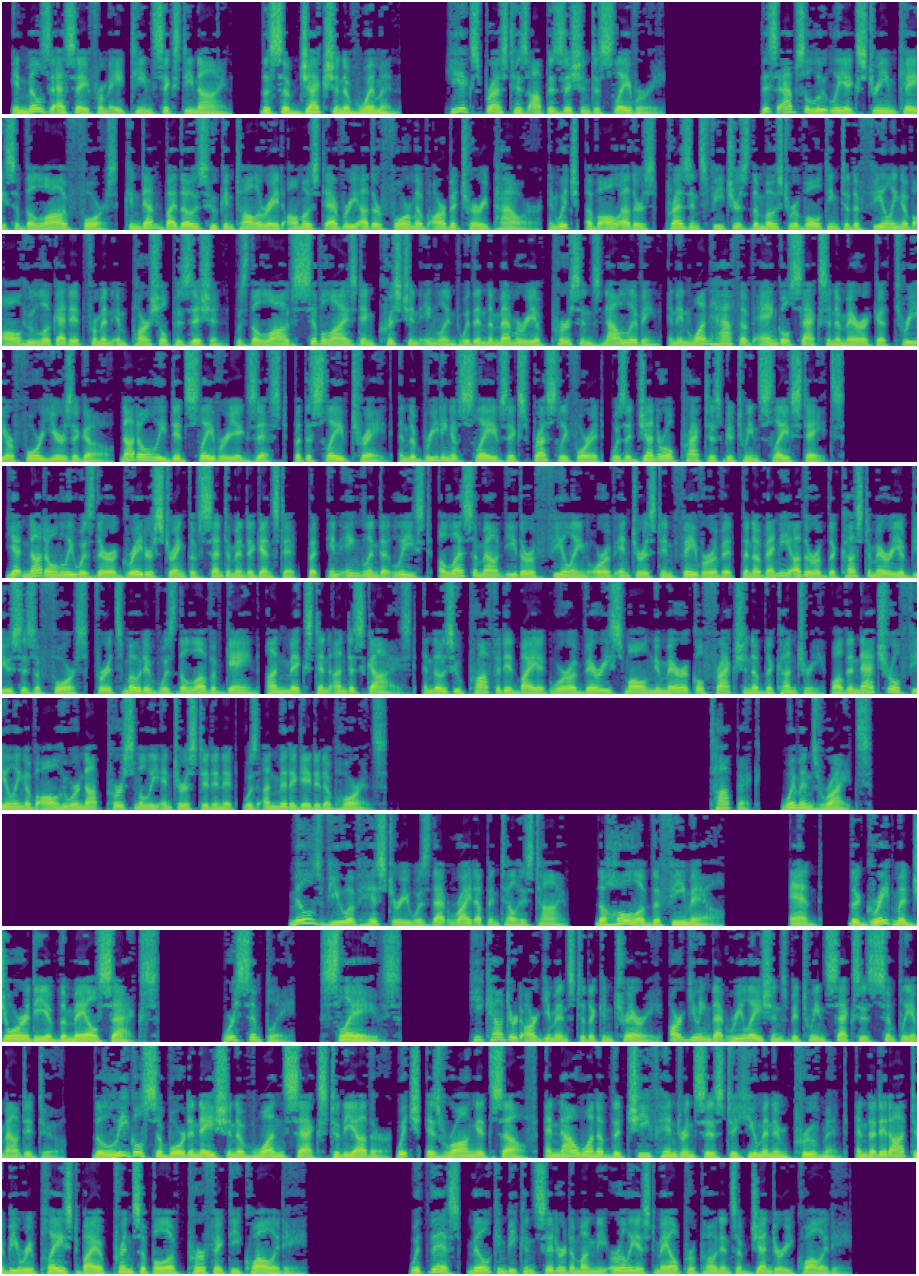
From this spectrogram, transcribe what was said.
In Mill's essay from 1869, The Subjection of Women, he expressed his opposition to slavery, this absolutely extreme case of the law of force, condemned by those who can tolerate almost every other form of arbitrary power, and which, of all others, presents features the most revolting to the feeling of all who look at it from an impartial position, was the law of civilized and Christian England within the memory of persons now living, and in one half of Anglo-Saxon America three or four years ago. Not only did slavery exist, but the slave trade, and the breeding of slaves expressly for it, was a general practice between slave states. Yet not only was there a greater strength of sentiment against it, but, in England at least, a less amount either of feeling or of interest in favour of it, than of any other of the customary abuses of force, for its motive was the love of gain, unmixed and undisguised, and those who profited by it were a very small numerical fraction of the country, while the natural feeling of all who were not personally interested in it, was unmitigated abhorrence. Topic. Women's rights Mill's view of history was that right up until his time, the whole of the female and the great majority of the male sex were simply slaves. He countered arguments to the contrary, arguing that relations between sexes simply amounted to the legal subordination of one sex to the other which is wrong itself, and now one of the chief hindrances to human improvement, and that it ought to be replaced by a principle of perfect equality. With this, Mill can be considered among the earliest male proponents of gender equality.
